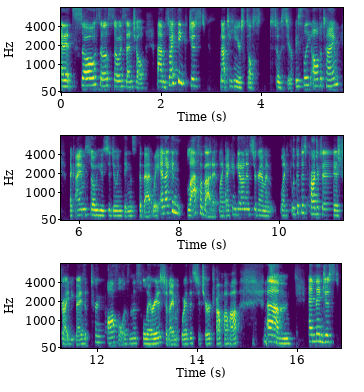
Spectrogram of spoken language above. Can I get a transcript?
And it's so so so essential. Um, so i think just not taking yourself so seriously all the time like i am so used to doing things the bad way. And i can laugh about it. Like i can get on instagram and like look at this project i just tried you guys. It turned awful. Isn't this hilarious? Should i wear this to church? Ha ha ha. Um, and then just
